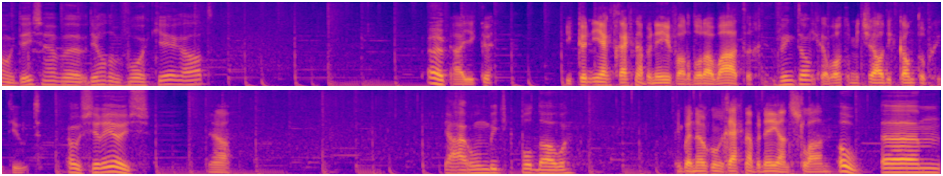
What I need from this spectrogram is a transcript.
Oh, deze hebben, die hadden we vorige keer gehad. Ja, je kunt, je kunt niet echt recht naar beneden vallen door dat water. Vind ik dan... Je gaat- wordt een beetje al die kant op geduwd. Oh, serieus. Ja, Ja, gewoon een beetje kapot douwen. ik ben nou gewoon recht naar beneden aan het slaan. Oh, ehm,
